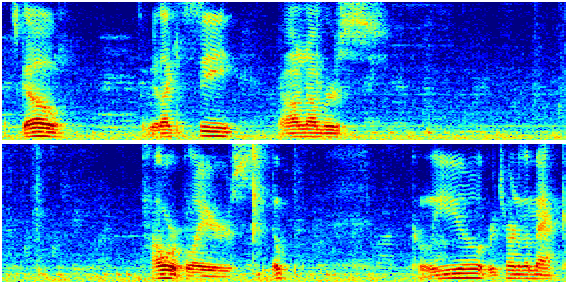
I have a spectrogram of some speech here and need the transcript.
Let's go. That's what we like to see. Round numbers. Power players. Nope. Khalil, Return of the Mac.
